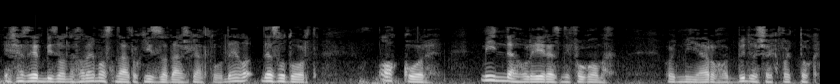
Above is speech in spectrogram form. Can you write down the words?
és ezért bizony, ha nem használtok izzadásgátló dezodort, akkor mindenhol érezni fogom, hogy milyen rohadt büdösek vagytok,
